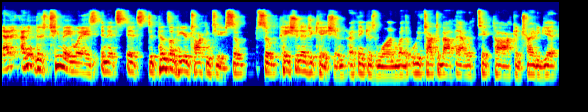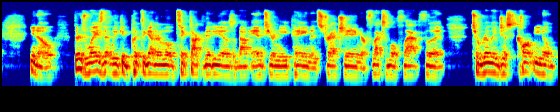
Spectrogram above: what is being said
I, think there's two main ways, and it's it's depends on who you're talking to. So so patient education, I think, is one. Whether we've talked about that with TikTok and trying to get, you know, there's ways that we could put together little TikTok videos about anterior knee pain and stretching or flexible flat foot to really just, call, you know,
